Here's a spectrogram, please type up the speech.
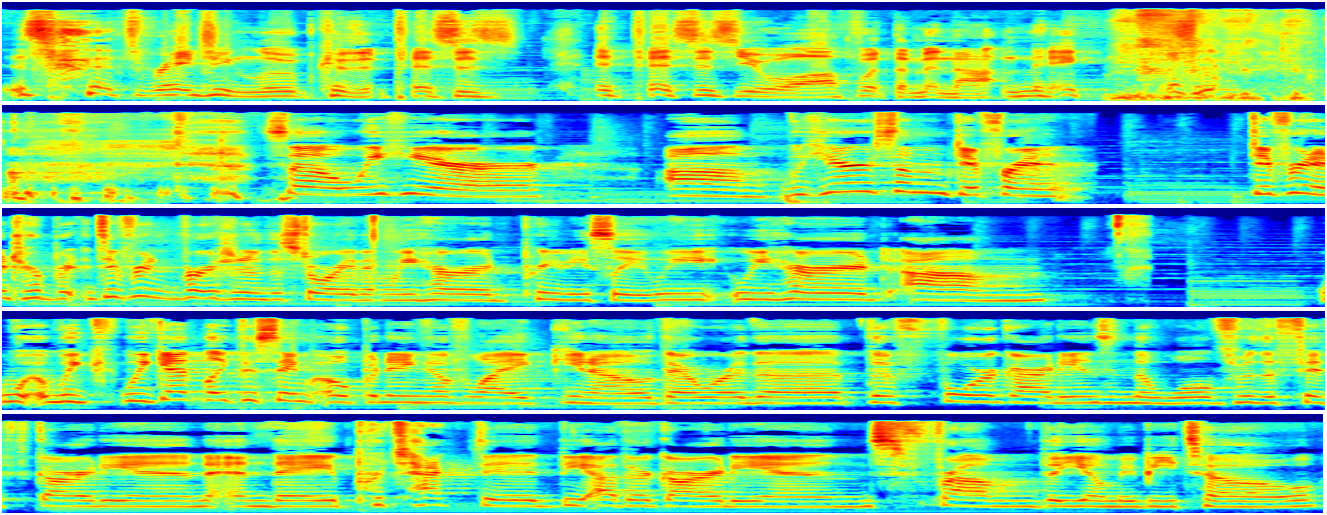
It's, it's raging loop because it pisses it pisses you off with the monotony. so we hear, um, we hear some different, different interpret, different version of the story than we heard previously. We we heard, um, we we get like the same opening of like you know there were the the four guardians and the wolves were the fifth guardian and they protected the other guardians from the Yomibito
